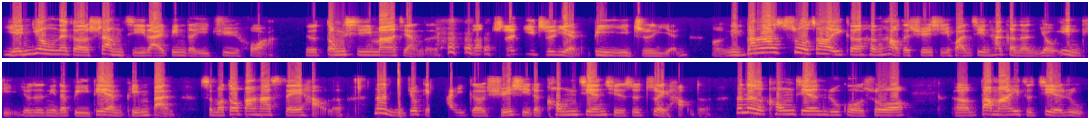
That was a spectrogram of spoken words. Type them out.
沿用那个上级来宾的一句话，就是东西妈讲的：“睁一只眼闭一只眼。”哦，你帮他塑造一个很好的学习环境，他可能有硬体，就是你的笔电、平板，什么都帮他塞好了，那你就给他一个学习的空间，其实是最好的。那那个空间，如果说呃，爸妈一直介入，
